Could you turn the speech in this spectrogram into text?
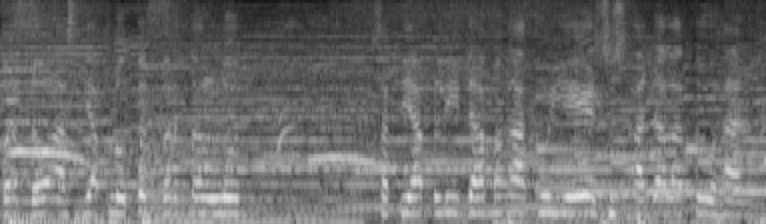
berdoa setiap lutut bertelut, setiap lidah mengaku Yesus adalah Tuhan.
